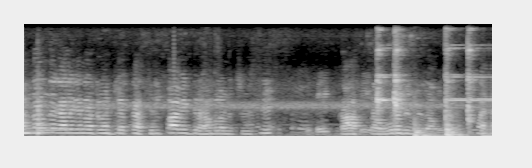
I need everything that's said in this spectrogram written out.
అందంద కలిగినటువంటి యొక్క శిల్పా విగ్రహములను చూసి కాస్త ఊరడి పద.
